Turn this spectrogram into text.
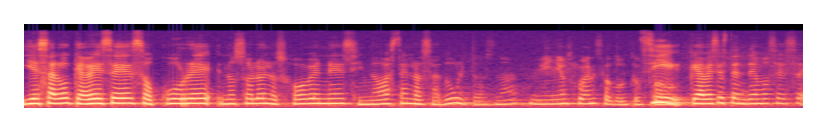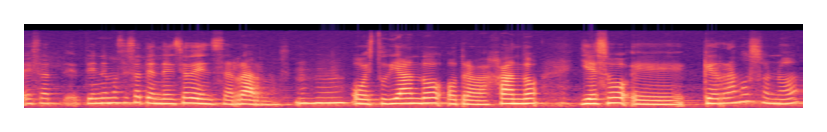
Y es algo que a veces ocurre no solo en los jóvenes, sino hasta en los adultos, ¿no? Niños, jóvenes, adultos. Sí, que a veces tendemos esa, tenemos esa tendencia de encerrarnos, o estudiando o trabajando, y eso, eh, querramos o no,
